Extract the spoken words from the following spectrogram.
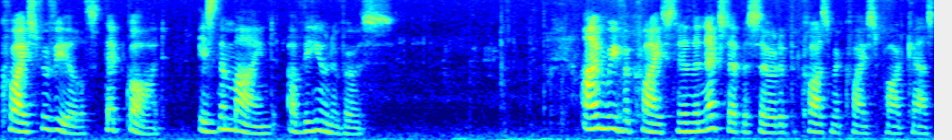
Christ reveals that God is the mind of the universe. I'm Reva Christ, and in the next episode of the Cosmic Christ podcast,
